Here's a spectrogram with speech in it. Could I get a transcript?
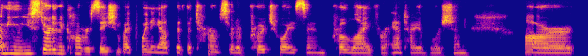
I mean, you started the conversation by pointing out that the terms sort of pro choice and pro life or anti abortion are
